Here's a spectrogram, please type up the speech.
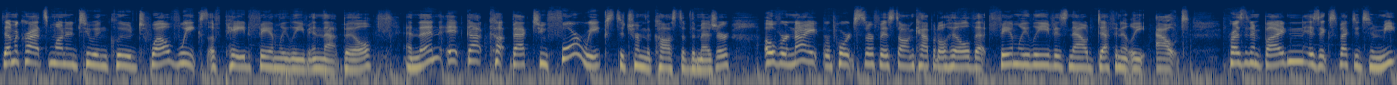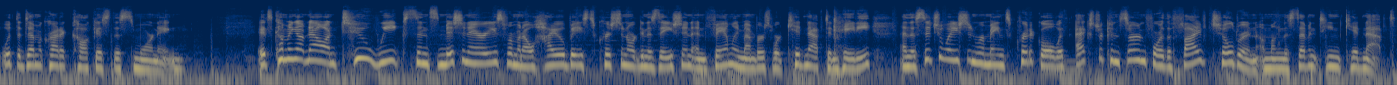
Democrats wanted to include 12 weeks of paid family leave in that bill, and then it got cut back to four weeks to trim the cost of the measure. Overnight, reports surfaced on Capitol Hill that family leave is now definitely out. President Biden is expected to meet with the Democratic caucus this morning. It's coming up now on two weeks since missionaries from an Ohio based Christian organization and family members were kidnapped in Haiti, and the situation remains critical with extra concern for the five children among the 17 kidnapped.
